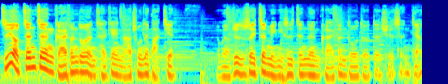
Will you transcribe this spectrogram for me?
只有真正格莱芬多人才可以拿出那把剑。有没有？就是所以证明你是真正格莱芬多的的学生，这样。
